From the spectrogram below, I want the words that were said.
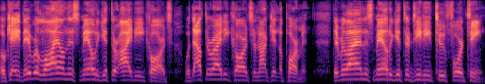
Okay, they rely on this mail to get their ID cards. Without their ID cards, they're not getting an apartment. They rely on this mail to get their DD 214.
